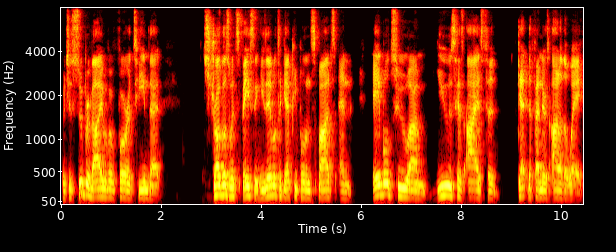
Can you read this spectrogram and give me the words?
which is super valuable for a team that struggles with spacing. He's able to get people in spots and able to um, use his eyes to get defenders out of the way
